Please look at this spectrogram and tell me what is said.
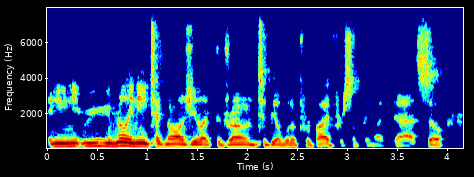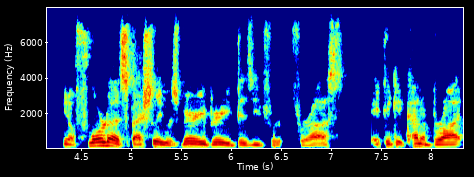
And you you really need technology like the drone to be able to provide for something like that. So you know, Florida especially was very very busy for for us I think it kind of brought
